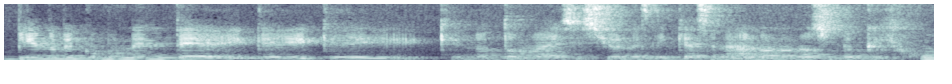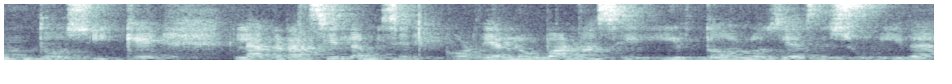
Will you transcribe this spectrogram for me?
viéndome como un ente que, que, no toma decisiones ni que hace nada, no, no, no, sino que juntos y que la gracia y la misericordia lo van a seguir todos los días de su vida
